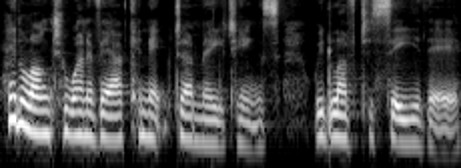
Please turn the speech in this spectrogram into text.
head along to one of our Connect Her meetings. We'd love to see you there.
